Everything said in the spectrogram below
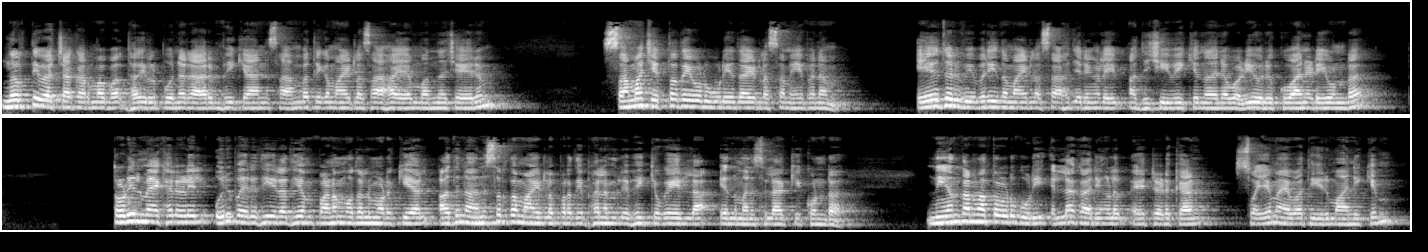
നിർത്തിവച്ച കർമ്മ പദ്ധതികൾ പുനരാരംഭിക്കാൻ സാമ്പത്തികമായിട്ടുള്ള സഹായം വന്നു ചേരും. സമചിത്തതയോടുകൂടിയതായിട്ടുള്ള സമീപനം ഏതൊരു വിപരീതമായുള്ള സാഹചര്യങ്ങളെയും അതിജീവിക്കുന്നതിന് വഴിയൊരുക്കുവാനിടയുണ്ട്. തൊഴിൽ മേഖലകളിൽ ഒരു പരിധിയിലധികം പണം മുതൽ മുടക്കിയാൽ അതിനനുസൃതമായിട്ടുള്ള പ്രതിഫലം ലഭിക്കുകയില്ല എന്ന് മനസ്സിലാക്കിക്കൊണ്ട് നിയന്ത്രണത്തോടുകൂടി എല്ലാ കാര്യങ്ങളും ഏറ്റെടുക്കാൻ സ്വയമേവ തീരുമാനിക്കും.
